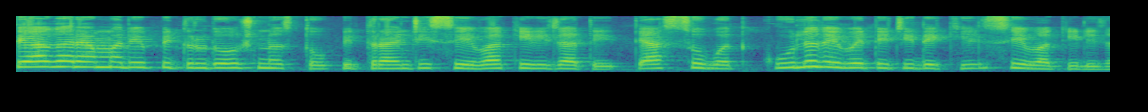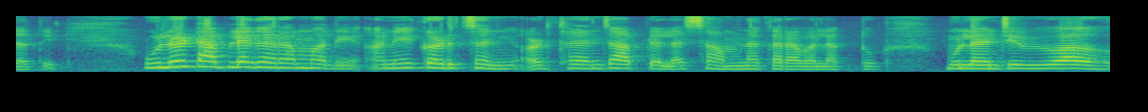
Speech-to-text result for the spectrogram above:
त्या घरामध्ये पितृदोष नसतो पितरांची सेवा केली जाते त्याचसोबत कुलदेवतेची देखील सेवा केली जाते. उलट आपल्या घरामध्ये अनेक अडचणी अडथळ्यांचा आपल्याला सामना करावा लागतो. मुलांचे विवाह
